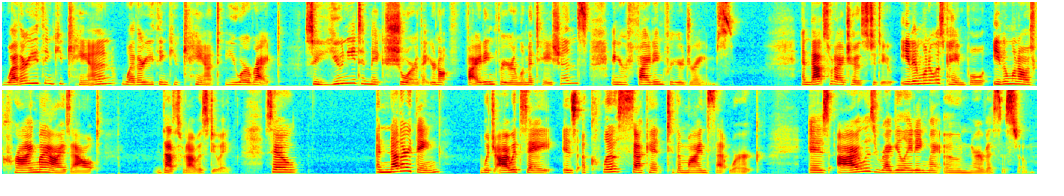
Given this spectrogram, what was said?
Whether you think you can, whether you think you can't, you are right. So you need to make sure that you're not fighting for your limitations and you're fighting for your dreams. And that's what I chose to do. Even when it was painful, even when I was crying my eyes out, that's what I was doing. So, another thing, which I would say is a close second to the mindset work, is I was regulating my own nervous system.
